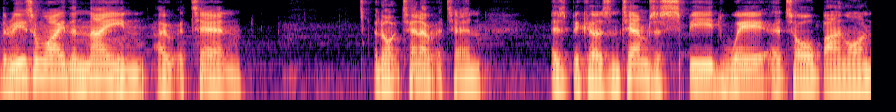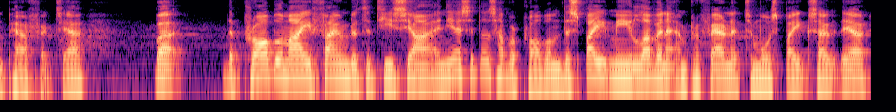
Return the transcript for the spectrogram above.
The reason why the 9 out of 10 are not 10 out of 10 is because in terms of speed, weight, it's all bang on perfect, yeah? But the problem I found with the TCR, and yes, it does have a problem, despite me loving it and preferring it to most bikes out there,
